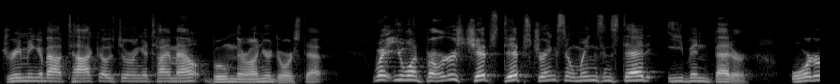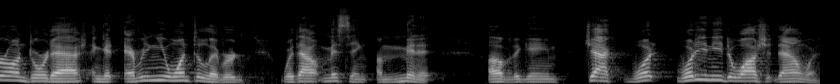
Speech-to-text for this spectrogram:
Dreaming about tacos during a timeout, boom, they're on your doorstep. Wait, you want burgers, chips, dips, drinks, and wings instead? Even better. Order on DoorDash and get everything you want delivered without missing a minute of the game. Jack, what what do you need to wash it down with?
